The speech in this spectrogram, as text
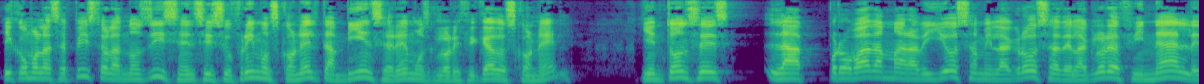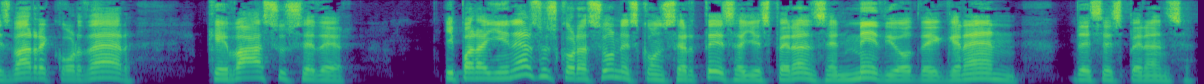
Y como las epístolas nos dicen, si sufrimos con Él, también seremos glorificados con Él. Y entonces la probada maravillosa, milagrosa de la gloria final les va a recordar que va a suceder y para llenar sus corazones con certeza y esperanza en medio de gran desesperanza.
